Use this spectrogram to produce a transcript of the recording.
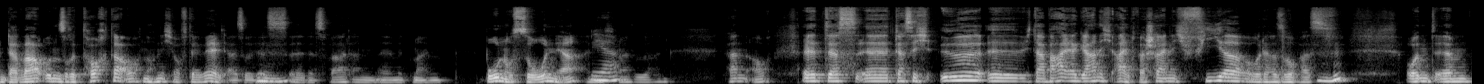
und da war unsere Tochter auch noch nicht auf der Welt. Also das, mhm. äh, das war dann äh, mit meinem Bonussohn, ja, wenn ja. ich mal so sagen kann auch, äh, dass, äh, dass ich, äh, da war er gar nicht alt, wahrscheinlich vier oder sowas. Mhm. Und ähm,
